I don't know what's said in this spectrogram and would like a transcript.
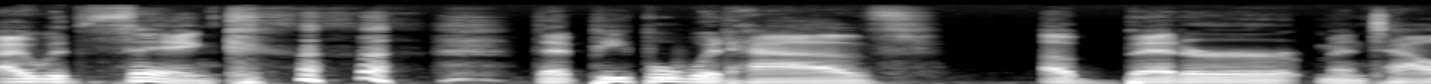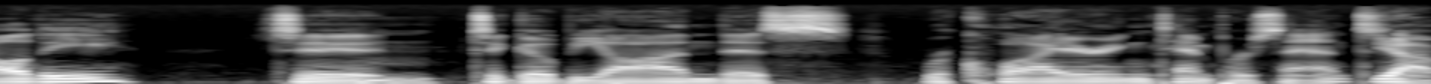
I would think that people would have a better mentality to Mm. to go beyond this requiring 10%. Yeah.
